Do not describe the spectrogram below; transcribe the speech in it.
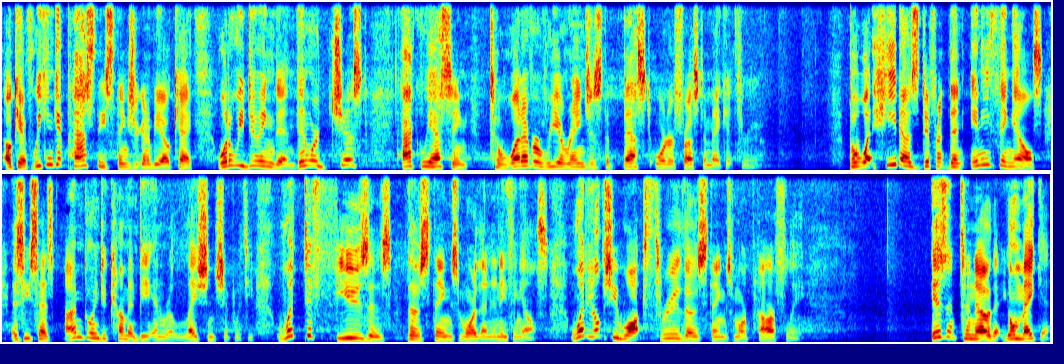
okay, if we can get past these things, you're going to be okay. What are we doing then? Then we're just acquiescing to whatever rearranges the best order for us to make it through. But what he does different than anything else is he says, I'm going to come and be in relationship with you. What diffuses those things more than anything else? What helps you walk through those things more powerfully? Isn't to know that you'll make it,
